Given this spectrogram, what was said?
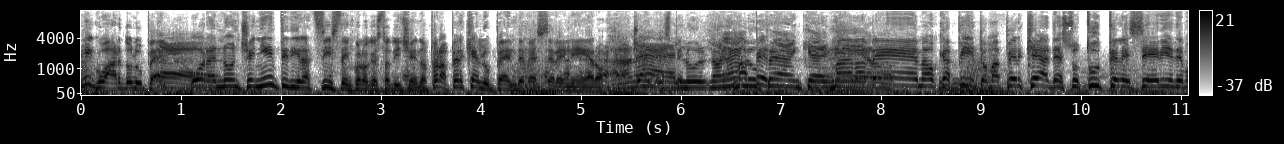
mi guardo Lupin. Eh. Ora, non c'è niente di razzista in quello che sto dicendo, però perché Lupin deve essere nero? non è spe- Lu- non è ma Lupin che è Ma nero. vabbè, ma ho capito, ma perché adesso tutte le serie devono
